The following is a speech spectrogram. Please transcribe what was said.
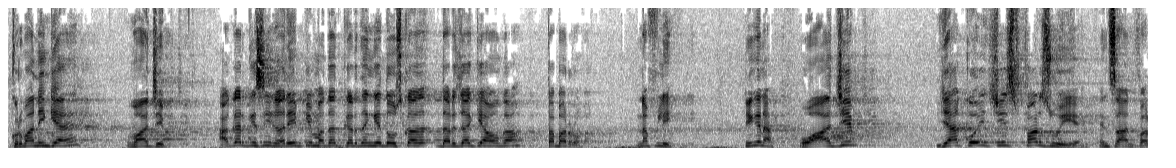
قربانی کیا ہے؟ واجب۔ اگر کسی غریب کی مدد کر دیں گے تو اس کا درجہ کیا ہوگا؟ تبرو نفلی۔ ٹھیک ہے نا؟ واجب یا کوئی چیز فرض ہوئی ہے انسان پر،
